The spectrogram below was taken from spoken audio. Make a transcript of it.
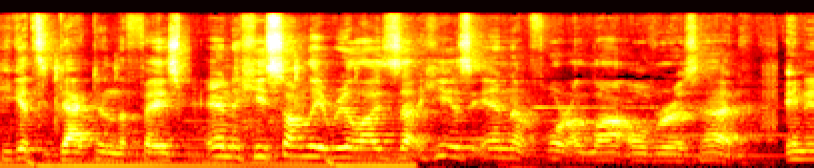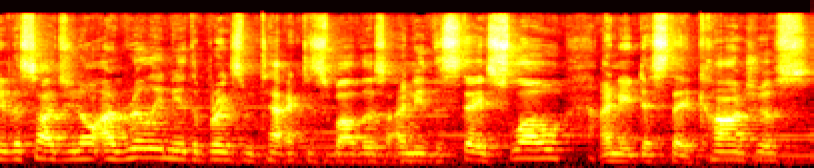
he gets decked in the face, and he suddenly realizes that he is in for a lot over his head. And he decides, you know, I really need to bring some tactics about this. I need to stay slow, I need to stay conscious,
